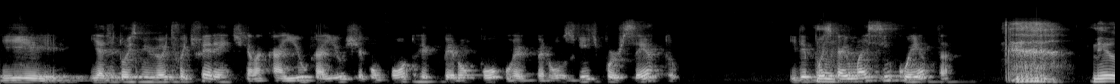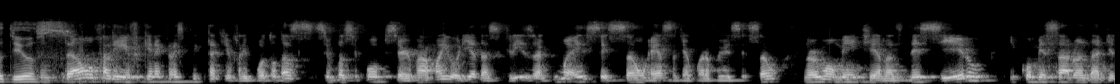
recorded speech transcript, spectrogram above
E, e a de 2008 foi diferente, que ela caiu, caiu, chegou um ponto, recuperou um pouco, recuperou uns 20%, e depois hum. caiu mais 50%. Meu Deus. Então, eu falei, eu fiquei naquela expectativa. Falei, pô, todas, se você for observar, a maioria das crises, alguma exceção, essa de agora foi uma exceção, normalmente elas desceram e começaram a andar de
